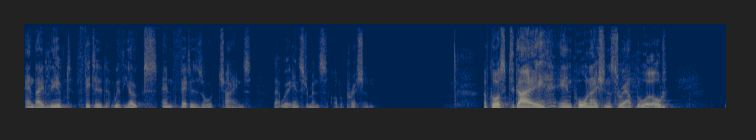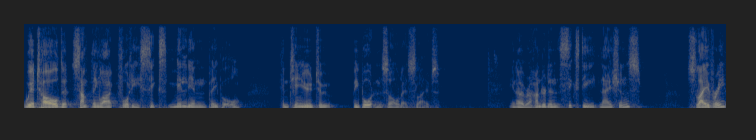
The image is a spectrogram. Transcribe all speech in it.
and they lived fitted with yokes and fetters or chains that were instruments of oppression. Of course, today, in poor nations throughout the world, we're told that something like 46 million people continue to be bought and sold as slaves. In over 160 nations, slavery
